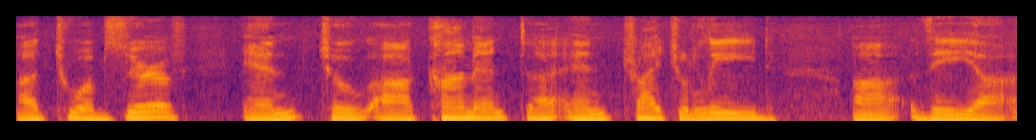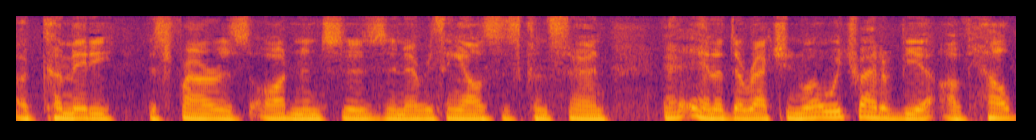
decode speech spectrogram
uh, to observe and to uh, comment uh, and try to lead uh, the uh, committee as far as ordinances and everything else is concerned in a direction where we try to be of help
